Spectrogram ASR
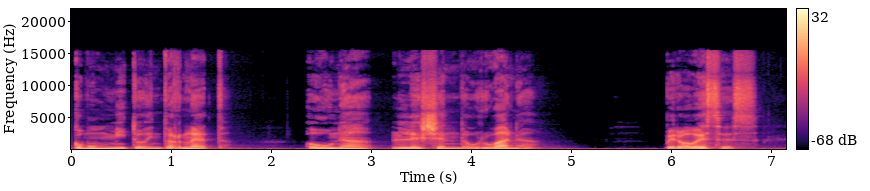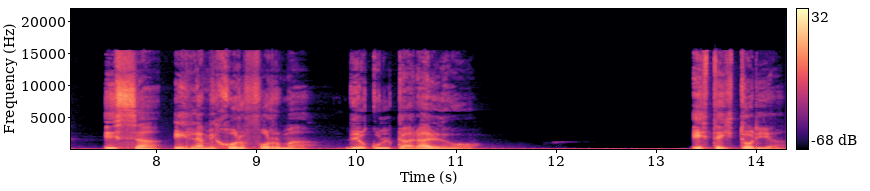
como un mito de Internet o una leyenda urbana. Pero a veces esa es la mejor forma de ocultar algo. Esta historia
